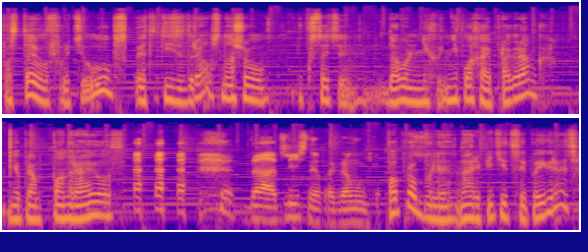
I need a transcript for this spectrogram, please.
Поставил Fruity Loops, этот Easy Drums нашел. Ну, Кстати, довольно неплохая программка. Мне прям понравилось. Да, отличная программулька. Попробовали на репетиции поиграть.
